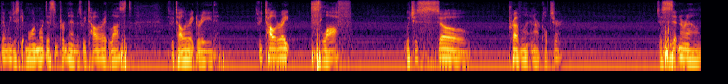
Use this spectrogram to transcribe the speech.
then we just get more and more distant from him as we tolerate lust, as we tolerate greed, as we tolerate sloth, which is so prevalent in our culture. Just sitting around,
